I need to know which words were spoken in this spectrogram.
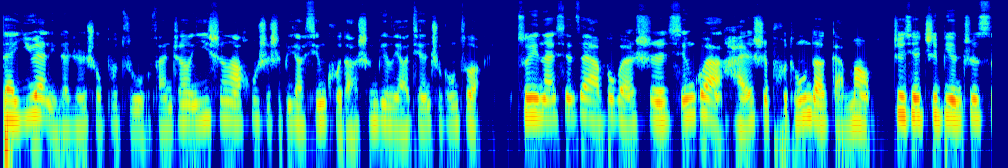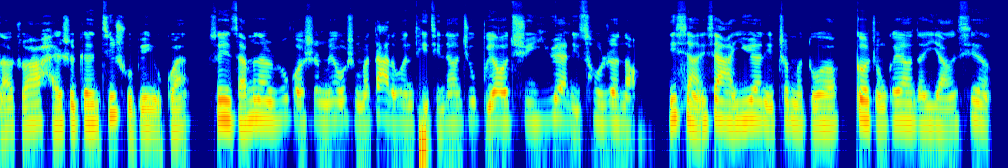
在医院里的人手不足。反正医生啊、护士是比较辛苦的，生病了要坚持工作。所以呢，现在啊，不管是新冠还是普通的感冒，这些致病致死啊，主要还是跟基础病有关。所以咱们呢，如果是没有什么大的问题，尽量就不要去医院里凑热闹。你想一下，医院里这么多各种各样的阳性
